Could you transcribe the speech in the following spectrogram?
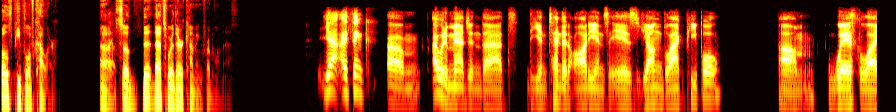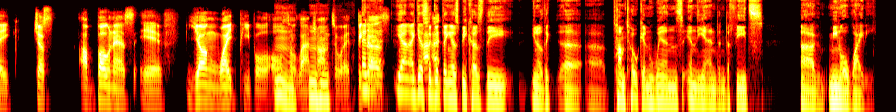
both people of color uh, Right. so th- that's where they're coming from on this Yeah, I think um, I would imagine that the intended audience is young black people, um, with like just a bonus if young white people also Mm, latch mhm. onto it And I- because yeah, and I guess the I- good thing is because the you know the uh, uh, Tom Token wins in the end and defeats uh, mean old Whitey.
